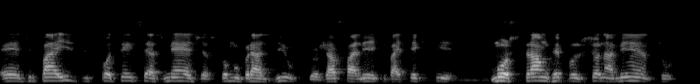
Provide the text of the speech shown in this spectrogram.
é, de países potências médias como o Brasil, que eu já falei que vai ter que se mostrar um reposicionamento,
